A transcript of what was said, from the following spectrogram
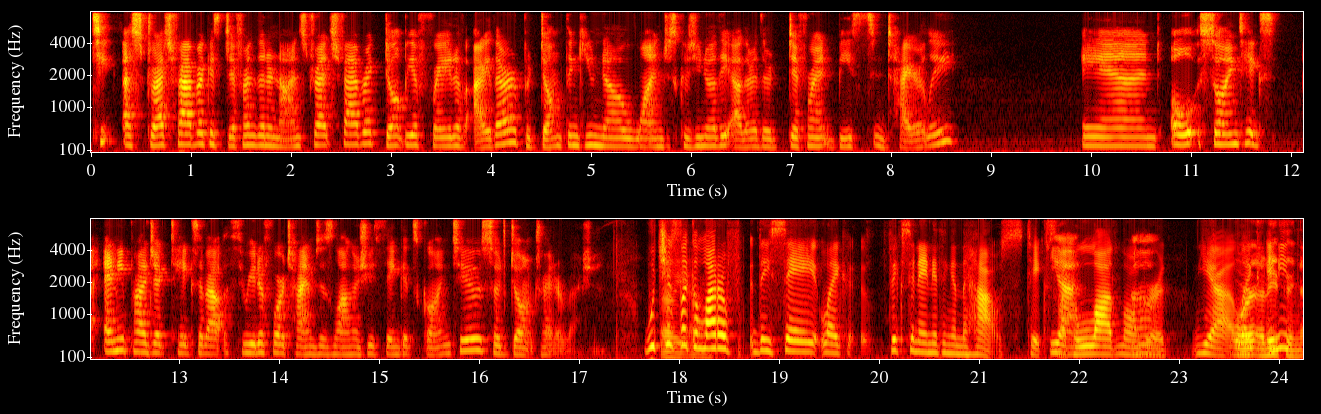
T- a stretch fabric is different than a non-stretch fabric. Don't be afraid of either, but don't think you know one just because you know the other. They're different beasts entirely. And oh, sewing takes any project takes about three to four times as long as you think it's going to. So don't try to rush it. Which Oh, is like a lot of they say like fixing anything in the house takes Yeah. like a lot longer. Oh. Yeah, or like any- anything.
